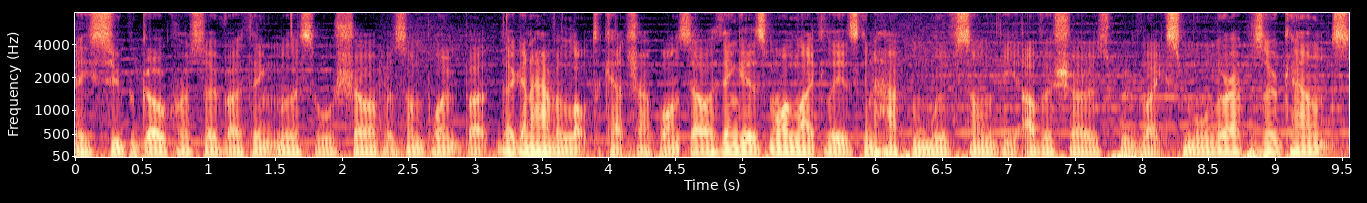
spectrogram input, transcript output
a Supergirl crossover. I think Melissa will show up at some point, but they're going to have a lot to catch up on. So I think it's more likely it's going to happen with some of the other shows with like smaller episode counts,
